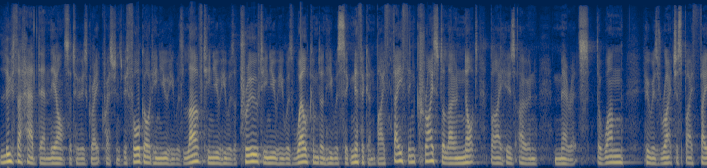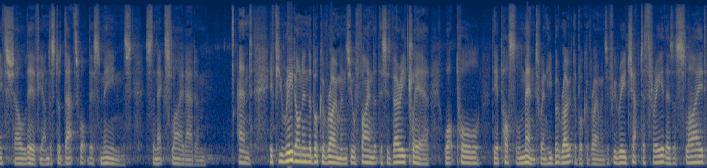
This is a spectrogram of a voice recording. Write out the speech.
Luther had then the answer to his great questions. Before God, he knew he was loved, he knew he was approved, he knew he was welcomed, and he was significant by faith in Christ alone, not by his own merits. The one who is righteous by faith shall live. He understood that's what this means. It's the next slide, Adam. And if you read on in the book of Romans, you'll find that this is very clear what Paul the apostle meant when he wrote the book of Romans. If we read chapter 3, there's a slide.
